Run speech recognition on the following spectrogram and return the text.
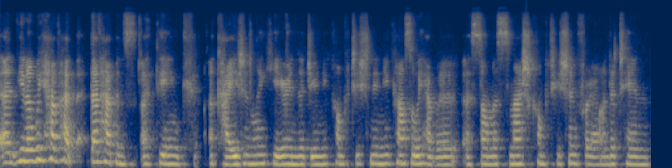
and you know we have had that happens i think occasionally here in the junior competition in newcastle. We have a, a summer smash competition for our under 10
